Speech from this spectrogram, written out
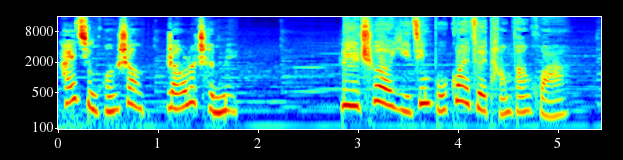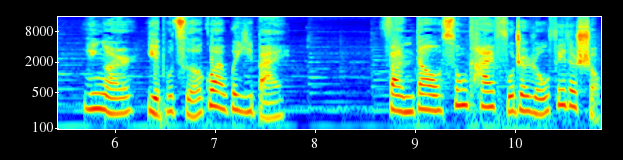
还请皇上饶了臣妹。吕彻已经不怪罪唐繁华，因而也不责怪魏一白，反倒松开扶着柔妃的手。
